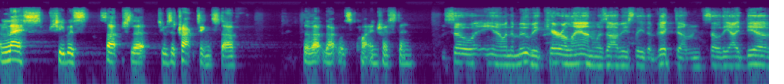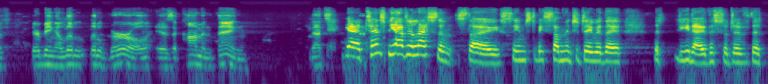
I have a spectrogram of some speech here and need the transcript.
unless she was such that she was attracting stuff. So that that was quite interesting. So you know, in the movie, Carol Anne was obviously the victim. So the idea of there being a little little girl is a common thing. That's yeah. It tends to be adolescence, though. Seems to be something to do with the, the you know, the sort of the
